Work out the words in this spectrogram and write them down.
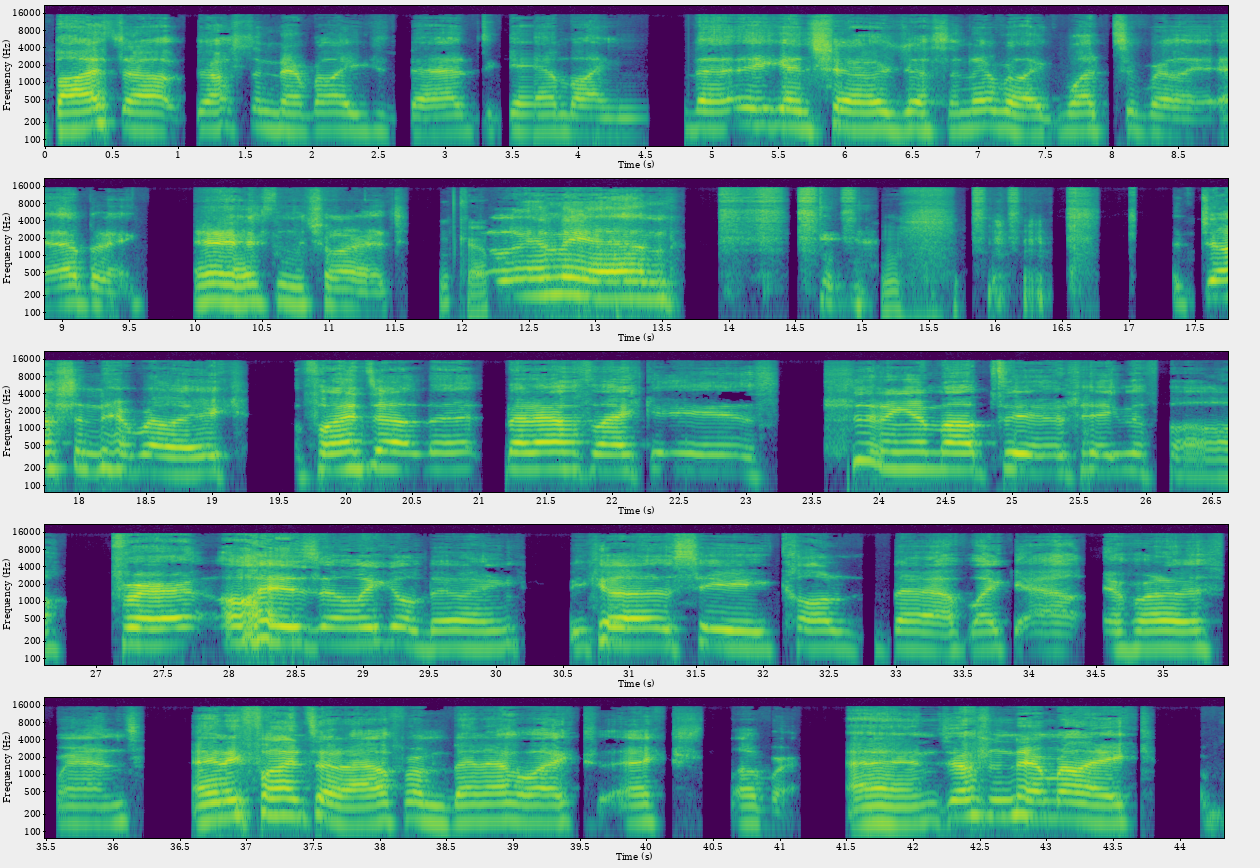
buys up Justin Timberlake's dad's gambling that he can show Justin Timberlake what's really happening. And he's in charge. Okay. So in the end, Justin Timberlake finds out that Ben Affleck is setting him up to take the fall for all his illegal doing because he called Ben Affleck out in front of his friends. And he finds it out from Ben Affleck's ex lover. And Justin Timberlake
